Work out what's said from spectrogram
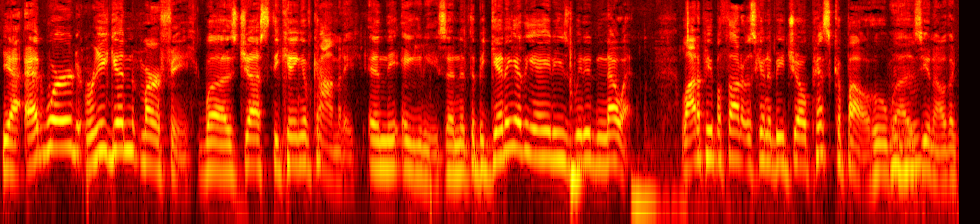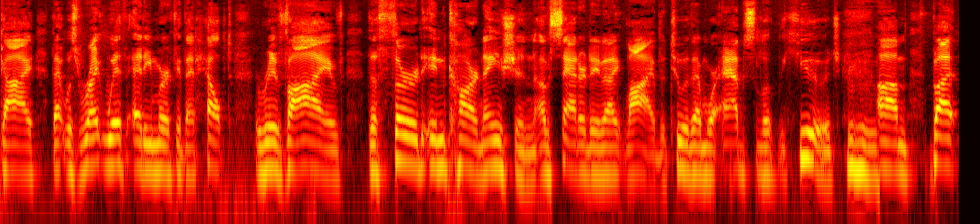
Yeah, Edward Regan Murphy was just the king of comedy in the 80s. And at the beginning of the 80s, we didn't know it. A lot of people thought it was going to be Joe Piscopo, who was, mm-hmm. you know, the guy that was right with Eddie Murphy that helped revive the third incarnation of Saturday Night Live. The two of them were absolutely huge. Mm-hmm. Um, but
